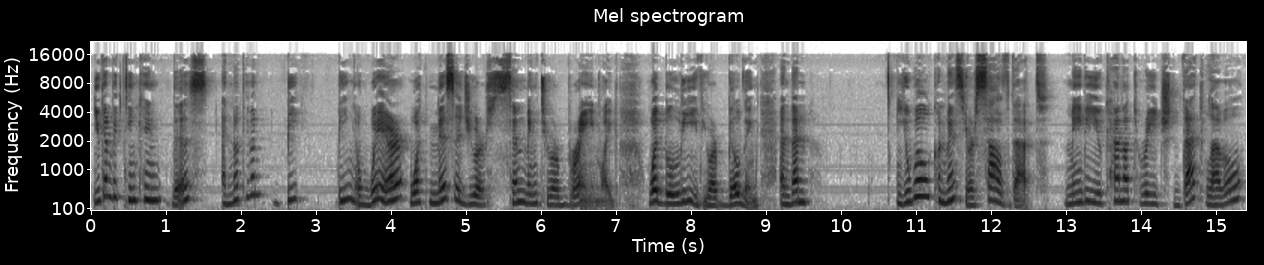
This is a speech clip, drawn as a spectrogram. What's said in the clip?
you can be thinking this and not even be being aware what message you are sending to your brain, like what belief you are building. And then you will convince yourself that maybe you cannot reach that level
